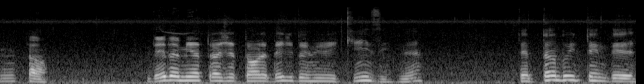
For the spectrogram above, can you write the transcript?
Então, desde a minha trajetória, desde 2015, né? Tentando entender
